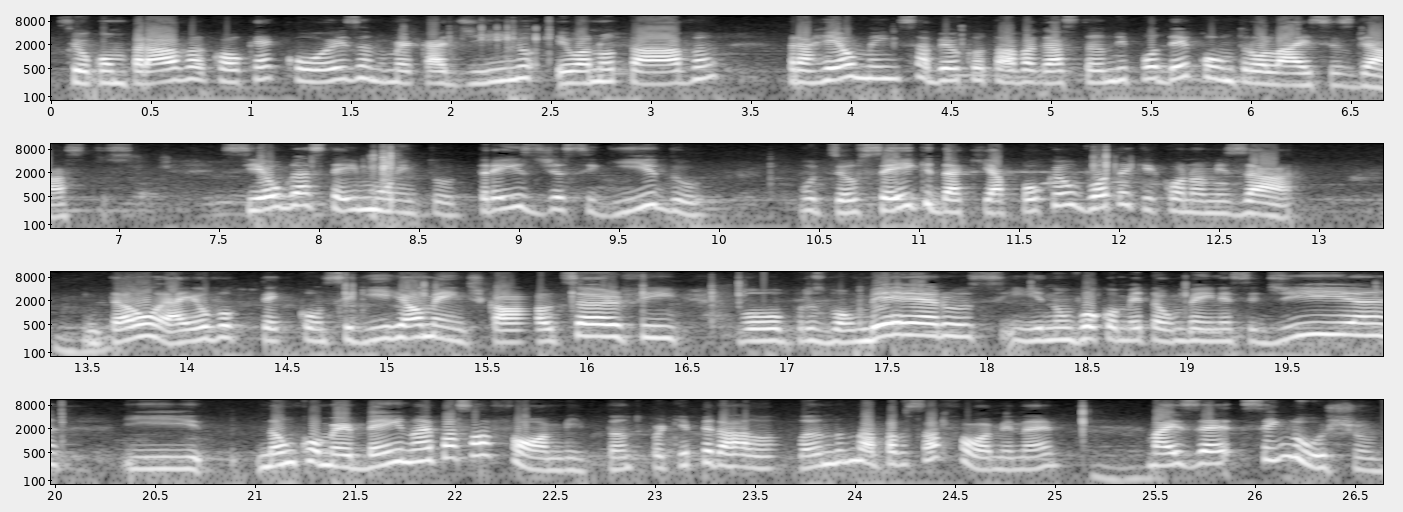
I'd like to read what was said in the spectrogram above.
Se eu comprava qualquer coisa no mercadinho, eu anotava para realmente saber o que eu estava gastando e poder controlar esses gastos. Se eu gastei muito três dias seguidos, putz, eu sei que daqui a pouco eu vou ter que economizar. Então, aí eu vou ter que conseguir realmente couchsurfing, vou para os bombeiros e não vou comer tão bem nesse dia. E não comer bem não é passar fome, tanto porque pedalando não dá para passar fome, né? Mas é sem luxo.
